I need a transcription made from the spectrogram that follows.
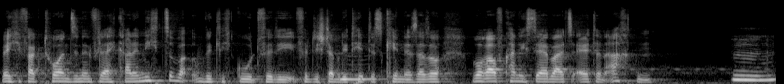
welche Faktoren sind denn vielleicht gerade nicht so wirklich gut für die, für die Stabilität mhm. des Kindes? Also, worauf kann ich selber als Eltern achten? Mhm.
